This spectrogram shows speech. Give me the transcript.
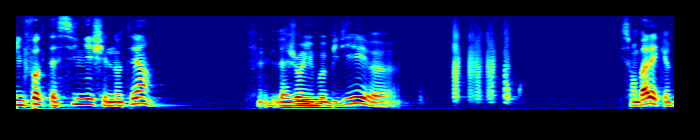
une fois que tu as signé chez le notaire, l'agent immobilier, euh, il s'en balèque. Hein.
